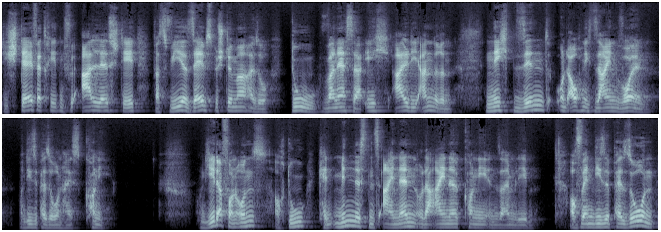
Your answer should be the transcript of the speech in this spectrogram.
die stellvertretend für alles steht, was wir Selbstbestimmer, also du, Vanessa, ich, all die anderen, nicht sind und auch nicht sein wollen. Und diese Person heißt Conny. Und jeder von uns, auch du, kennt mindestens einen oder eine Conny in seinem Leben. Auch wenn diese Person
